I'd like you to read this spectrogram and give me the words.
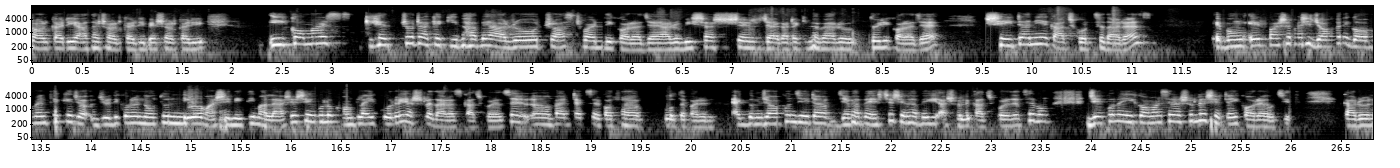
সরকারি, আধা সরকারি, বেসরকারি ই কমার্স ক্ষেত্রটাকে কীভাবে আরও ট্রাস্টওয়ার্দি করা যায়, আরও বিশ্বাসের জায়গাটা কীভাবে আরও তৈরি করা যায়, সেইটা নিয়ে কাজ করছে দারাজ এবং এর পাশাপাশি যখনই গভর্নমেন্ট থেকে যদি কোনো নতুন নিয়ম আসে, নীতিমালা আসে, সেগুলো কমপ্লাই করেই আসলে দারাজ কাজ করেছে। ভ্যাট ট্যাক্সের কথা বলতে পারেন। একদম যখন যেটা যেভাবে এসছে, সেভাবেই আসলে কাজ করে যাচ্ছে এবং যে কোনো ই কমার্সের আসলে সেটাই করা উচিত। কারণ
